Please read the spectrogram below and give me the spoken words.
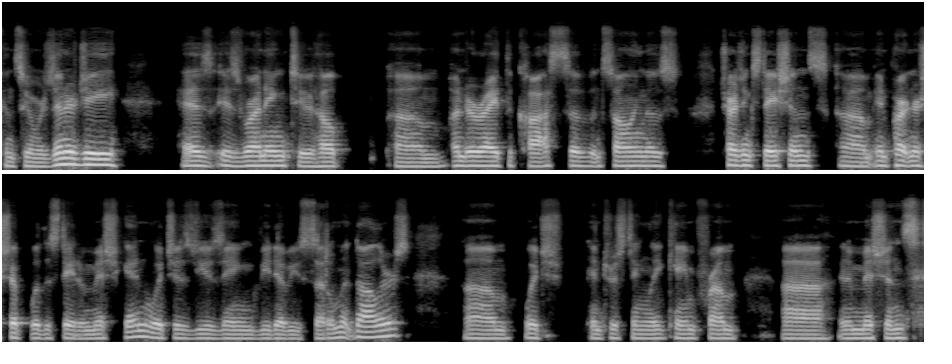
Consumers Energy has is running to help um, underwrite the costs of installing those charging stations um, in partnership with the state of Michigan, which is using VW settlement dollars, um, which interestingly came from uh, an emissions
